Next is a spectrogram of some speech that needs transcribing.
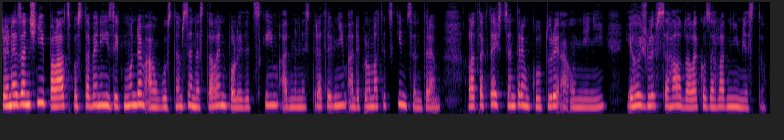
Renesanční palác postavený Zikmundem Augustem se nestal jen politickým, administrativním a diplomatickým centrem, ale taktéž centrem kultury a umění, jehož vliv sahal daleko za hlavní město –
